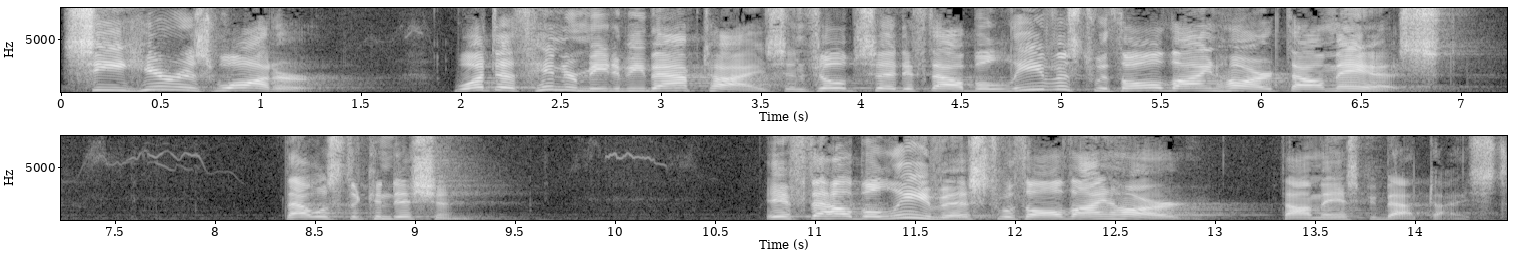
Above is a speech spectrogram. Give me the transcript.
See, here is water. What doth hinder me to be baptized? And Philip said, If thou believest with all thine heart, thou mayest. That was the condition. If thou believest with all thine heart, thou mayest be baptized.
